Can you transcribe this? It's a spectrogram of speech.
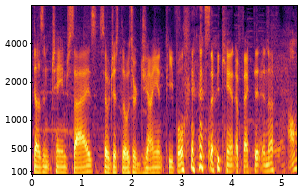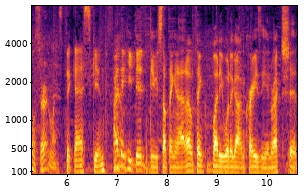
doesn't change size, so just those are giant people, so he can't affect it enough? Almost certainly. Thick ass skin. I think he did do something. That I don't think Buddy would have gone crazy and wrecked shit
